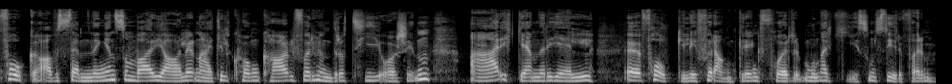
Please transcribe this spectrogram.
folkeavstemningen som var ja eller nei til kong Carl for 110 år siden, er ikke en reell uh, folkelig forankring for monarki som styreform.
